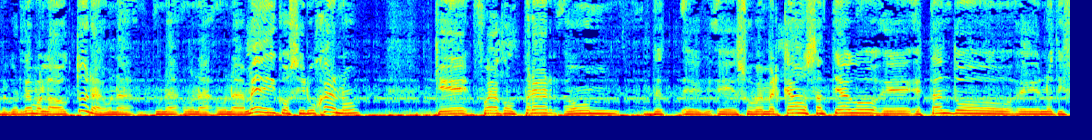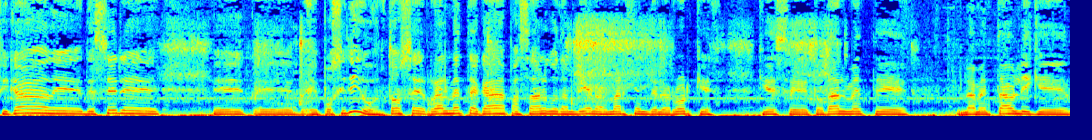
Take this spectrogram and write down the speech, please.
recordemos la doctora, una, una, una médico cirujano que fue a comprar a un eh, eh, supermercado en Santiago eh, estando notificada de, de ser positivo. Entonces realmente acá pasa algo también al margen del error que es, que es totalmente lamentable y que,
